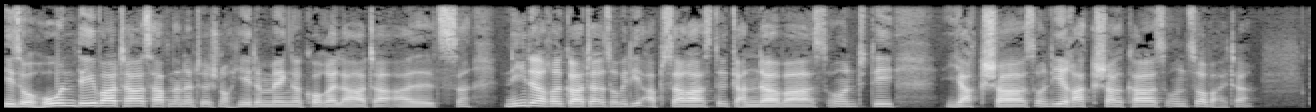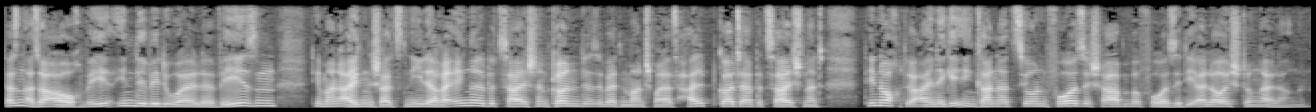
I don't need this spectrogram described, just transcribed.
Diese hohen Devatas haben dann natürlich noch jede Menge Korrelate als niedere Götter, so wie die Apsaras, die Gandhavas und die Yakshas und die Rakshakas und so weiter. Das sind also auch individuelle Wesen, die man eigentlich als niedere Engel bezeichnen könnte. Sie werden manchmal als Halbgötter bezeichnet, die noch einige Inkarnationen vor sich haben, bevor sie die Erleuchtung erlangen.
